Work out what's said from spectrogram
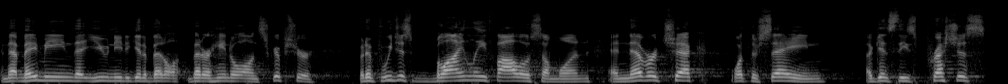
And that may mean that you need to get a better, better handle on Scripture. But if we just blindly follow someone and never check what they're saying against these precious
